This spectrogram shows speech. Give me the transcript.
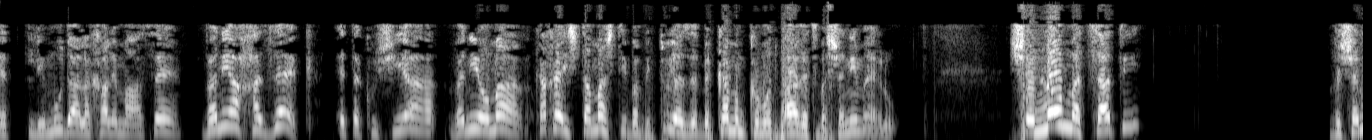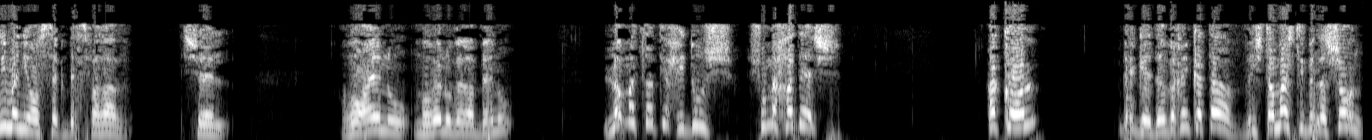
את לימוד ההלכה למעשה, ואני אחזק את הקושייה ואני אומר, ככה השתמשתי בביטוי הזה בכמה מקומות בארץ בשנים האלו, שלא מצאתי, ושנים אני עוסק בספריו של רוענו, מורנו ורבנו, לא מצאתי חידוש שהוא מחדש. הכל בגדר וכן כתב, והשתמשתי בלשון,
